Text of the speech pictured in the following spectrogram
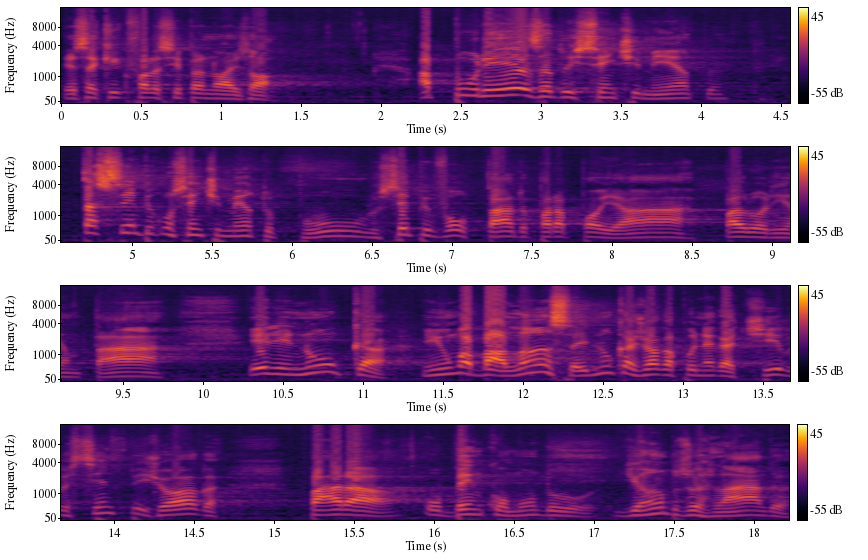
Esse aqui que fala assim para nós, ó, a pureza dos sentimentos, está sempre com sentimento puro, sempre voltado para apoiar, para orientar. Ele nunca, em uma balança, ele nunca joga para o negativo, sempre joga para o bem comum do, de ambos os lados.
